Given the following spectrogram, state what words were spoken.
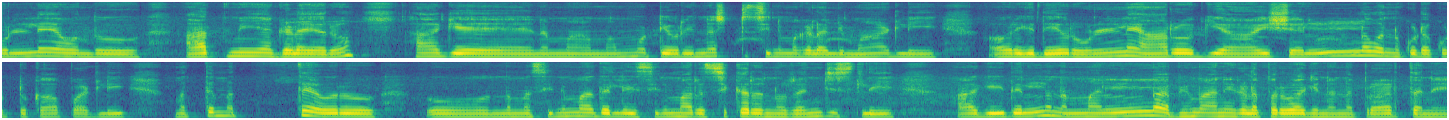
ಒಳ್ಳೆಯ ಒಂದು ಆತ್ಮೀಯ ಗೆಳೆಯರು. ಹಾಗೆ ನಮ್ಮ ಮಮ್ಮೂಟಿಯವರು ಇನ್ನಷ್ಟು ಸಿನಿಮಾಗಳಲ್ಲಿ ಮಾಡಲಿ, ಅವರಿಗೆ ದೇವರು ಒಳ್ಳೆಯ ಆರೋಗ್ಯ, ಆಯುಷ್ಯ ಎಲ್ಲವನ್ನು ಕೂಡ ಕೊಟ್ಟು ಕಾಪಾಡಲಿ. ಮತ್ತೆ ಮತ್ತೆ ಅವರು ನಮ್ಮ ಸಿನಿಮಾದಲ್ಲಿ ಸಿನಿಮಾ ರಸಿಕರನ್ನು ರಂಜಿಸಲಿ. ಹಾಗೆ ಇದೆಲ್ಲ ನಮ್ಮೆಲ್ಲ ಅಭಿಮಾನಿಗಳ ಪರವಾಗಿ ನನ್ನ ಪ್ರಾರ್ಥನೆ.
